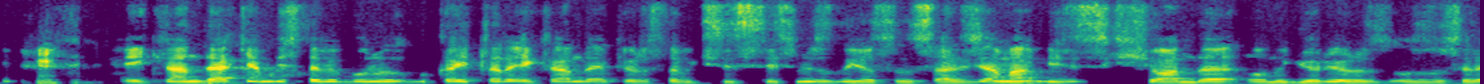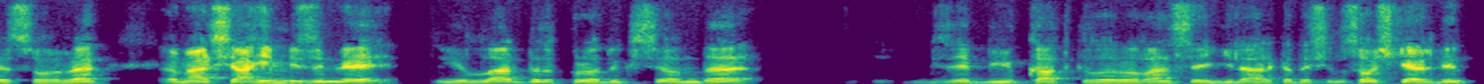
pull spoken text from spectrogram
ekran derken biz tabii bunu bu kayıtları ekranda yapıyoruz. Tabii ki siz sesimizi duyuyorsunuz sadece ama biz şu anda onu görüyoruz uzun süre sonra. Ömer Şahin bizimle yıllardır prodüksiyonda bize büyük katkıları olan sevgili arkadaşımız. Hoş geldin.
